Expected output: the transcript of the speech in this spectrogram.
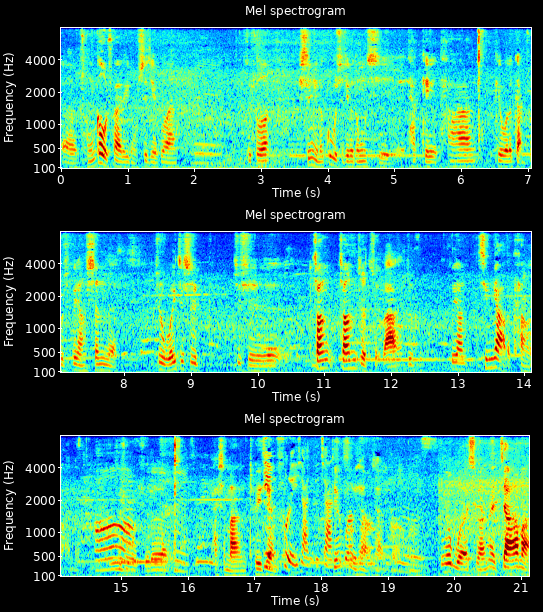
呃重构出来的一种世界观。嗯就说《使女的故事》这个东西，它给它给我的感触是非常深的。就是我一直是就是张张着嘴巴，就是非常惊讶的看完的。哦，就是我觉得嗯，还是蛮推荐的。颠覆了一下你的价值观。颠覆一下我价值观。嗯嗯，因为我喜欢在家嘛，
